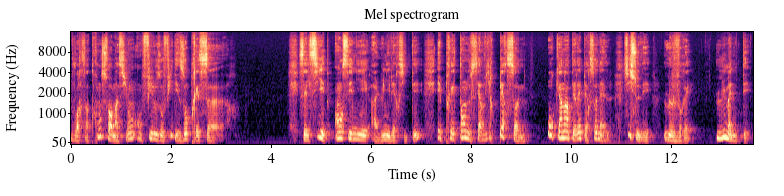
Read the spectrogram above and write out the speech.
voir sa transformation en philosophie des oppresseurs. Celle-ci est enseignée à l'université et prétend ne servir personne, aucun intérêt personnel, si ce n'est le vrai, l'humanité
